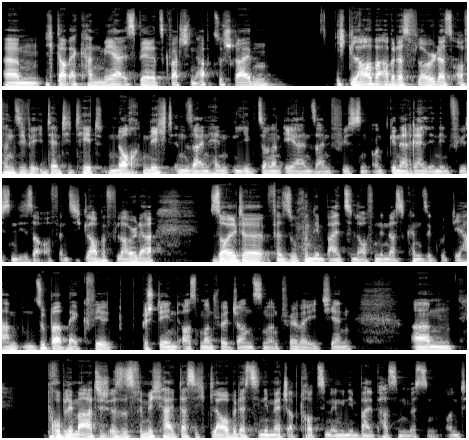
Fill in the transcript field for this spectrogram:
Ähm, ich glaube, er kann mehr. Es wäre jetzt Quatsch, den abzuschreiben. Ich glaube aber, dass Floridas offensive Identität noch nicht in seinen Händen liegt, sondern eher in seinen Füßen und generell in den Füßen dieser Offense. Ich glaube, Florida sollte versuchen, den Ball zu laufen, denn das können sie gut. Die haben ein super Backfield bestehend aus Montreal Johnson und Trevor Etienne. Ähm, problematisch ist es für mich halt, dass ich glaube, dass sie in dem Matchup trotzdem irgendwie den Ball passen müssen. Und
